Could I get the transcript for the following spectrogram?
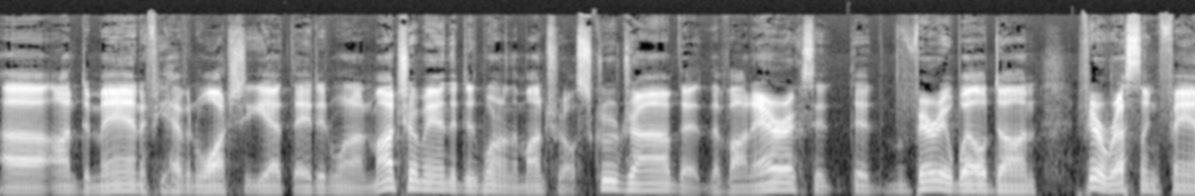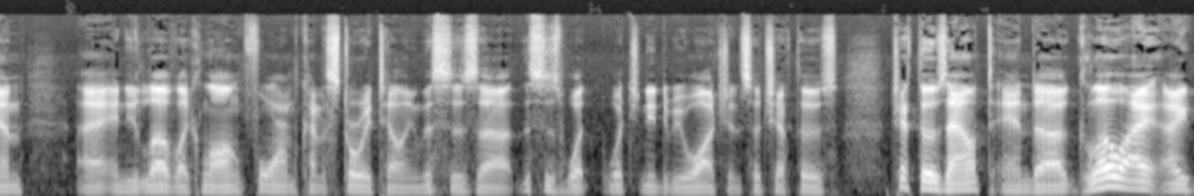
uh, on demand. If you haven't watched it yet, they did one on Macho Man. They did one on the Montreal Screwjob. The the Von Erichs. It, they're very well done. If you're a wrestling fan uh, and you love like long form kind of storytelling, this is uh, this is what, what you need to be watching. So check those check those out. And uh, Glow, I I,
